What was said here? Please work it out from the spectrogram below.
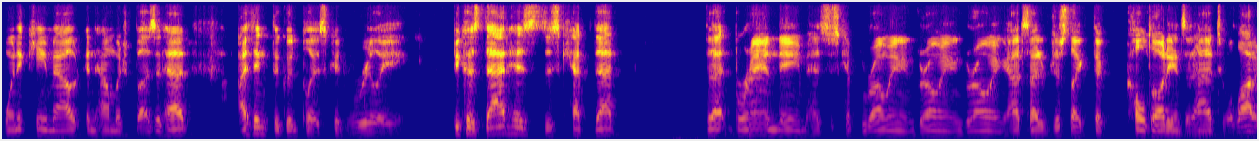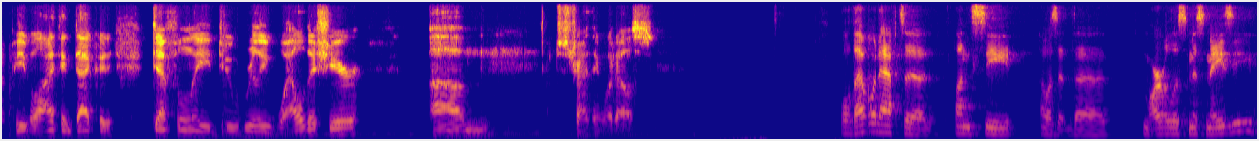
when it came out and how much buzz it had. I think The Good Place could really, because that has just kept that that brand name has just kept growing and growing and growing outside of just like the cult audience it had to a lot of people. I think that could definitely do really well this year. Um, I'm just trying to think what else. Well, that would have to unseat. Was it the marvelous Miss Maisie?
